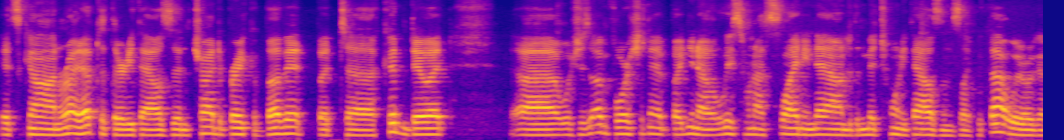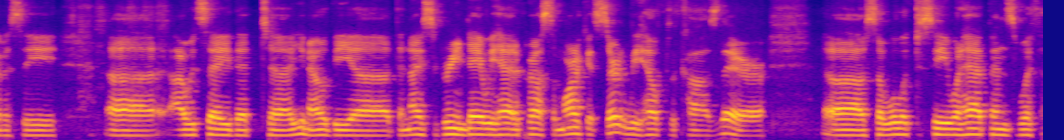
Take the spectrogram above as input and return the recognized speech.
it's gone right up to 30,000. Tried to break above it, but uh, couldn't do it. Uh, which is unfortunate, but you know, at least we're not sliding down to the mid 20,000s like we thought we were going to see I would say that uh, you know the uh, the nice green day we had across the market certainly helped the cause there. Uh, so we'll look to see what happens with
